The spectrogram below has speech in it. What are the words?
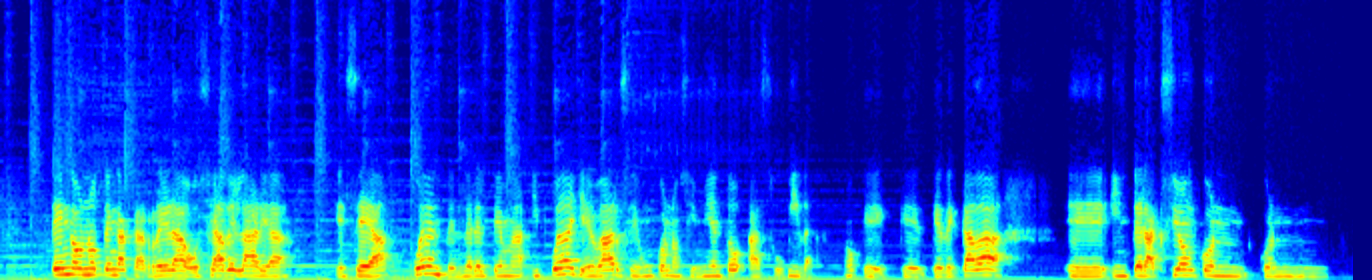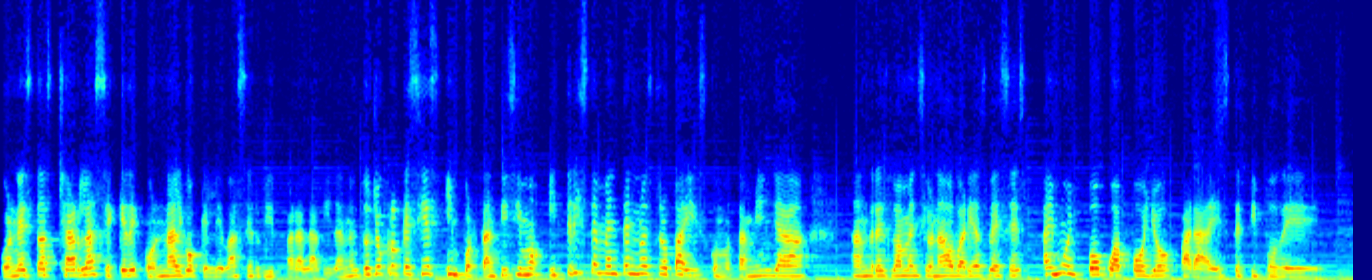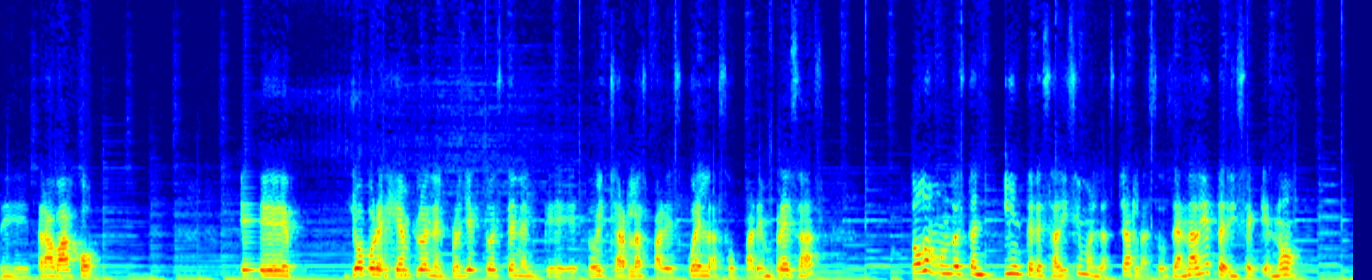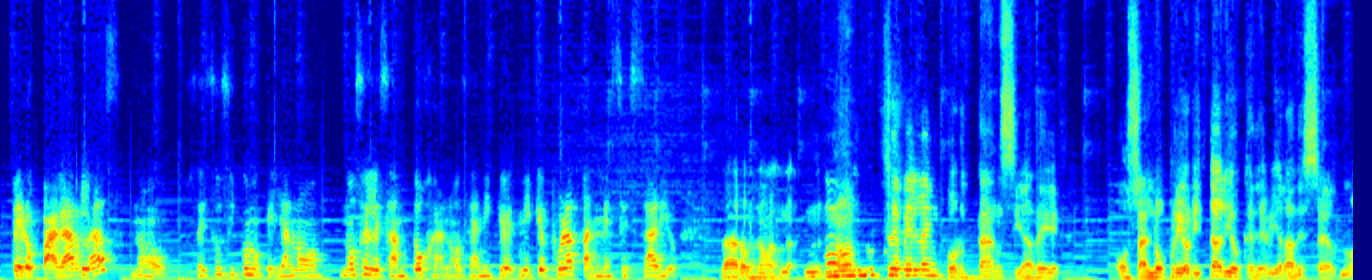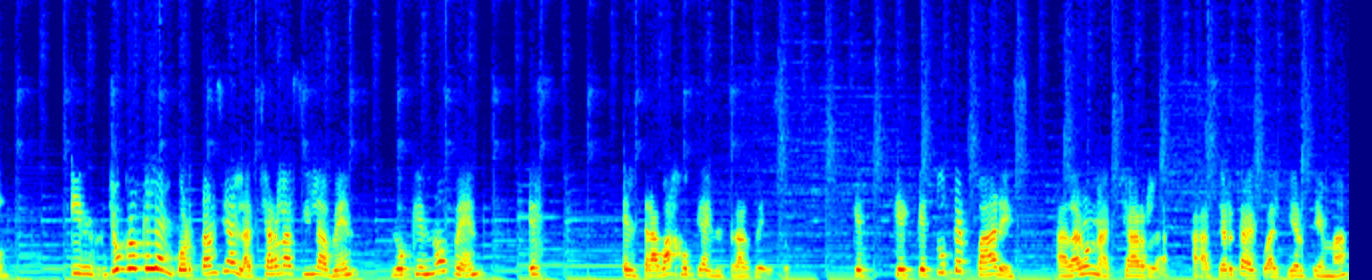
tenga o no tenga carrera o sea del área que sea, pueda entender el tema y pueda llevarse un conocimiento a su vida, ¿no? que, de cada eh, interacción con, con, con, estas charlas se quede con algo que le va a servir para la vida. ¿no? Entonces yo creo que sí es importantísimo y tristemente en nuestro país, como también ya Andrés lo ha mencionado varias veces, hay muy poco apoyo para este tipo de, trabajo. Eh, yo, por ejemplo, en el proyecto este en el que doy charlas para escuelas o para empresas, todo el mundo está interesadísimo en las charlas, o sea, nadie te dice que no, pero pagarlas, no, eso sí como que ya no, no se les antoja, ¿no? O sea, ni que, ni que fuera tan necesario. Claro, no, no, no se ve la importancia de o sea, lo prioritario que debiera de ser, ¿no? Y yo creo que la importancia de la charla sí la ven, lo que no ven es el trabajo que hay detrás de eso. Que, que, que tú te pares a dar una charla acerca de cualquier tema,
